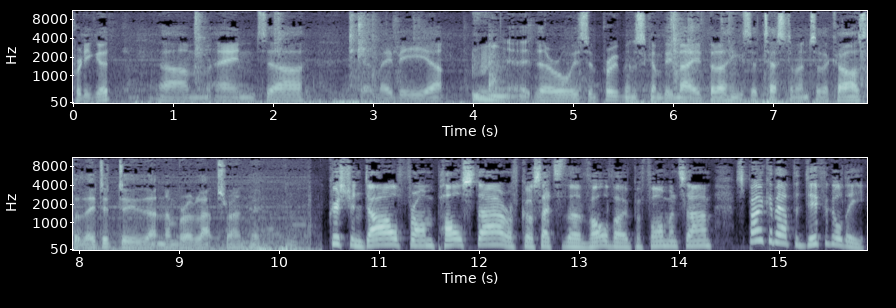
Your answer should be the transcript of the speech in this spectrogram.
pretty good, um, and uh, yeah, maybe uh, there are always improvements can be made, but I think it's a testament to the cars that they did do that number of laps around here. Christian Dahl from Polestar, of course, that's the Volvo performance arm, spoke about the difficulty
